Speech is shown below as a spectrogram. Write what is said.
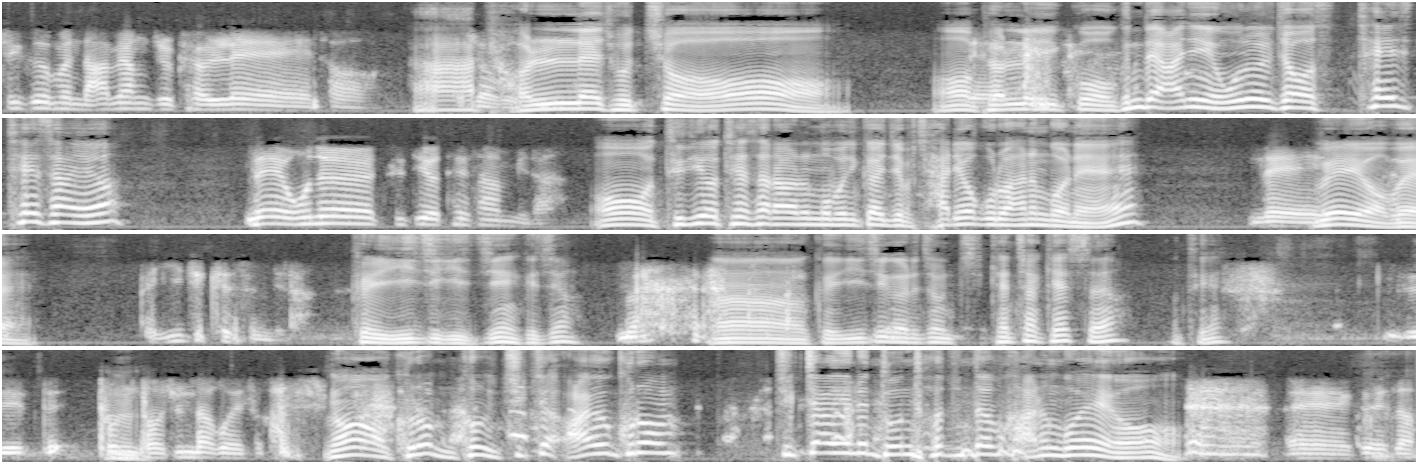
지금은 남양주 별내에서. 아 별내 좋죠. 어 네. 별내 있고 근데 아니 오늘 저 퇴, 퇴사예요? 네, 오늘 드디어 퇴사합니다. 어, 드디어 퇴사라는 거 보니까 이제 자력으로 하는 거네. 네. 왜요, 왜? 아, 이직했습니다. 그 이직이지, 그죠? 네. 어, 그 이직을 좀 괜찮게 했어요? 어떻게? 네, 돈더 음. 준다고 해서 갔습니다. 어, 그럼, 그럼 직장, 아유, 그럼 직장인은 돈 더 준다고 가는 거예요. 네, 그래서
